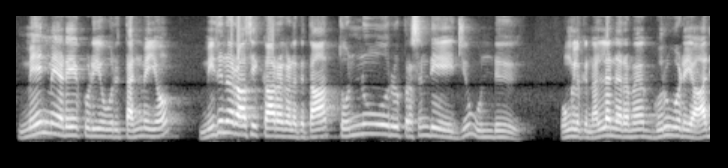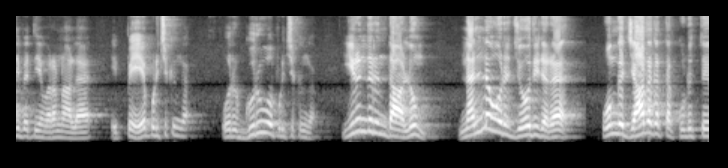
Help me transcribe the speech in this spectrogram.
மேன்மை அடையக்கூடிய ஒரு தன்மையும் மிதுன ராசிக்காரர்களுக்கு தான் தொண்ணூறு பர்சன்டேஜ் உண்டு. உங்களுக்கு நல்ல நிறமை குருவுடைய ஆதிபத்தியம் வரனால இப்பயே பிடிச்சிக்குங்க. ஒரு குருவை பிடிச்சிக்குங்க. இருந்திருந்தாலும் நல்ல ஒரு ஜோதிடரை உங்கள் ஜாதகத்தை கொடுத்து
